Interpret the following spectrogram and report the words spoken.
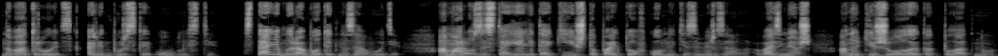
Новотроицк Оренбургской области. Стали мы работать на заводе, а морозы стояли такие, что пальто в комнате замерзало. Возьмешь, оно тяжелое, как полотно.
